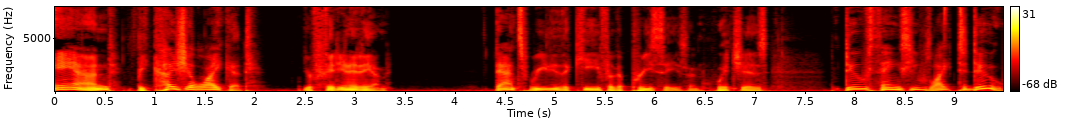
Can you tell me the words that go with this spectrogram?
And because you like it, you're fitting it in. That's really the key for the preseason, which is do things you like to do.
